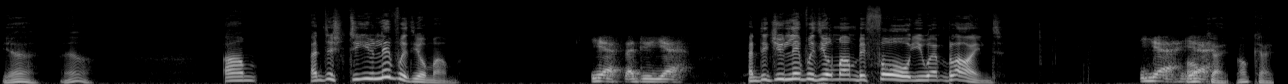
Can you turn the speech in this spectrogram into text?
Yeah, yeah. Um, and does, do you live with your mum? Yes, I do, yeah. And did you live with your mum before you went blind? Yeah, yeah. Okay, okay.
